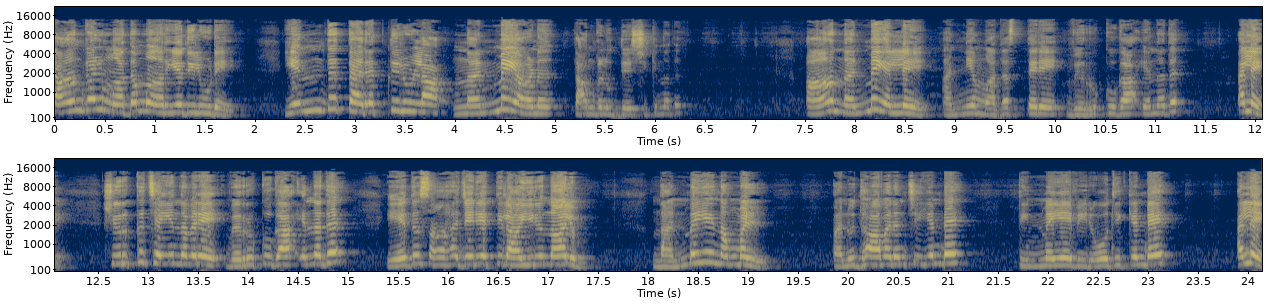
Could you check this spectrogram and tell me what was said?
താങ്കൾ മതം മാറിയതിലൂടെ എന്ത് തരത്തിലുള്ള നന്മയാണ് താങ്കൾ ഉദ്ദേശിക്കുന്നത്? ആ നന്മയല്ലേ അന്യ മതസ്ഥരെ വെറുക്കുക എന്നത്? അല്ലേ? ഷിർക്ക് ചെയ്യുന്നവരെ വെറുക്കുക എന്നത് ഏത് സാഹചര്യത്തിലായിരുന്നാലും നന്മയെ നമ്മൾ അനുധാവനം ചെയ്യണ്ടേ? തിന്മയെ വിരോധിക്കണ്ടേ? അല്ലേ?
